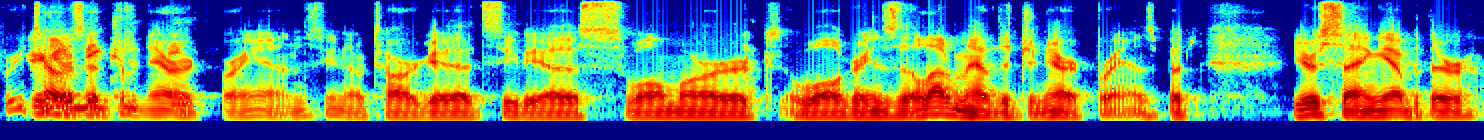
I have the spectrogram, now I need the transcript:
retailers have generic brands. You know, Target, CVS, Walmart, Walgreens. A lot of them have the generic brands, but you're saying, yeah, but they're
